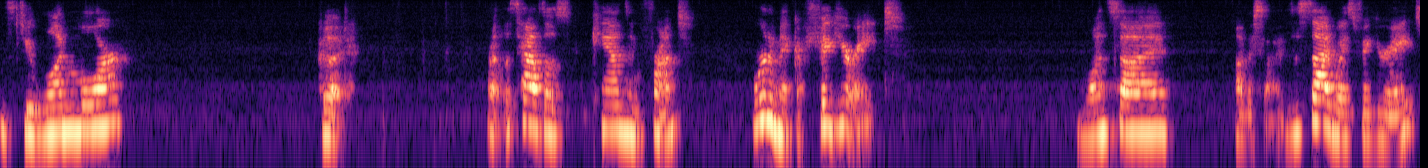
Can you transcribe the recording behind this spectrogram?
Let's do one more. Good. All right, let's have those cans in front. We're going to make a figure eight. One side, other side. It's a sideways figure eight.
